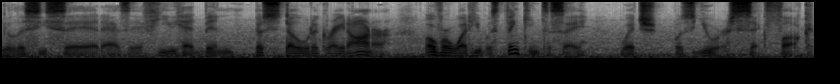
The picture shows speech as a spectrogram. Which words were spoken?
Ulysses said, as if he had been bestowed a great honor over what he was thinking to say, which was, You were a sick fuck.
